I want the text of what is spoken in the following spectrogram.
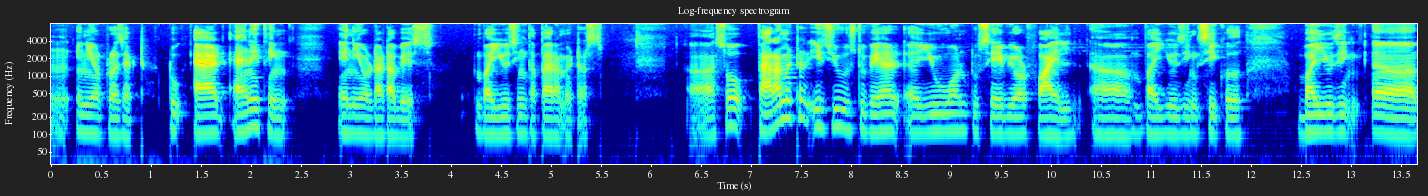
mm, in your project to add anything in your database by using the parameters. Uh, so parameter is used where uh, you want to save your file uh, by using SQL by using uh,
